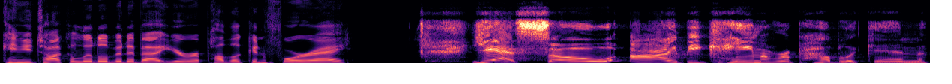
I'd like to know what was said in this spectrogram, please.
can you talk a little bit about your Republican foray? Yes. So I became a Republican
